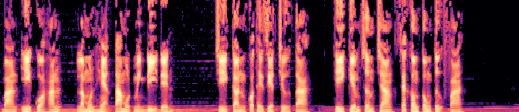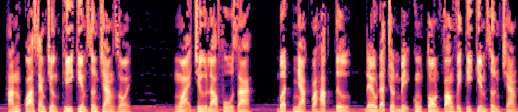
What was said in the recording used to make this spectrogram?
Bản ý của hắn là muốn hẹn ta một mình đi đến, chỉ cần có thể diệt trừ ta, thí kiếm Sơn Trang sẽ không công tự phá. Hắn quá xem trưởng thí kiếm Sơn Trang rồi. Ngoại trừ lão phù gia, bất nhạc và hắc tử đều đã chuẩn bị cùng tổn vong với thí kiếm Sơn Trang.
